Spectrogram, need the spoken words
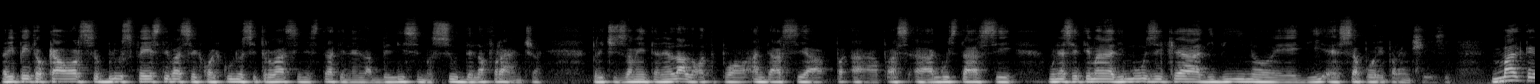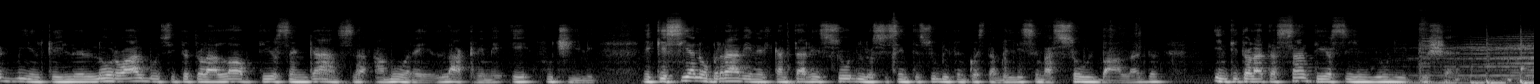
Ripeto, Cahors Blues Festival, se qualcuno si trovasse in estate nella bellissimo sud della Francia, precisamente nella Lot, può andarsi a, a- a gustarsi una settimana di musica, di vino e di eh, sapori francesi. Malted Milk, il loro album si intitola Love, Tears and Guns, Amore, Lacrime e Fucili. E che siano bravi nel cantare il soul lo si sente subito in questa bellissima soul ballad intitolata Some Tears You Need to Share.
